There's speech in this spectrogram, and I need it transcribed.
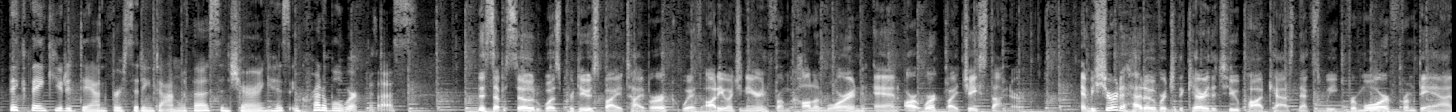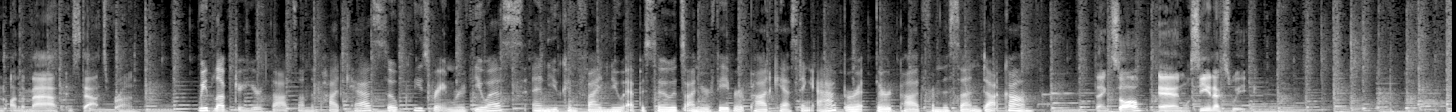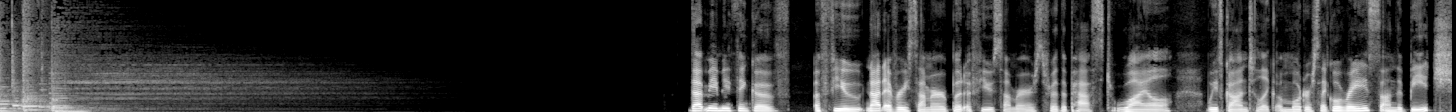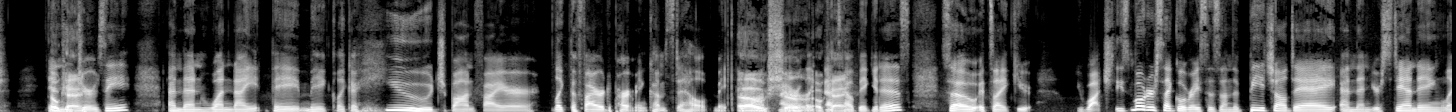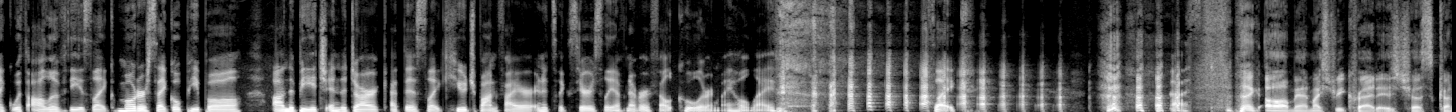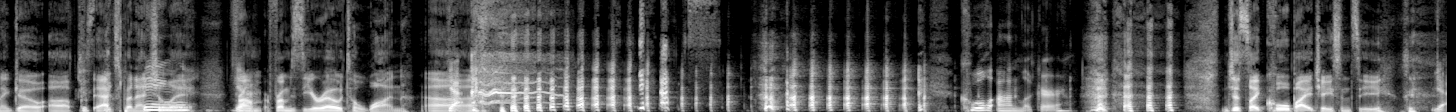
Big thank you to Dan for sitting down with us and sharing his incredible work with us. This episode was produced by Ty Burke with audio engineering from Collin Warren and artwork by Jace Steiner. And be sure to head over to the Carry the Two podcast next week for more from Dan on the math and stats front. We'd love to hear your thoughts on the podcast, so please rate and review us. And you can find new episodes on your favorite podcasting app or at thirdpodfromthesun.com. Thanks all, and we'll see you next week. That made me think of a few, not every summer, but a few summers for the past while, we've gone to like a motorcycle race on the beach in Okay. New Jersey. And then one night they make like a huge bonfire. Like the fire department comes to help make the Oh, bonfire. sure. Like Okay. that's how big it is. So it's like you you watch these motorcycle races on the beach all day and then you're standing like with all of these like motorcycle people on the beach in the dark at this like huge bonfire and it's like seriously I've never felt cooler in my whole life. Like like, oh man, my street cred is just gonna go up Just like, exponentially bing. from from zero to one. Uh, Cool onlooker. just like cool by adjacency. Yeah.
